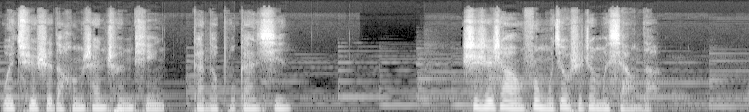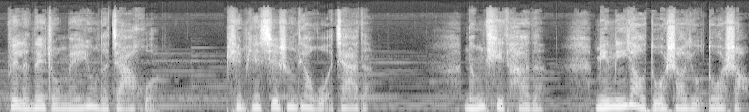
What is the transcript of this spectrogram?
为去世的横山纯平感到不甘心。事实上，父母就是这么想的：为了那种没用的家伙，偏偏牺牲掉我家的，能替他的，明明要多少有多少。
